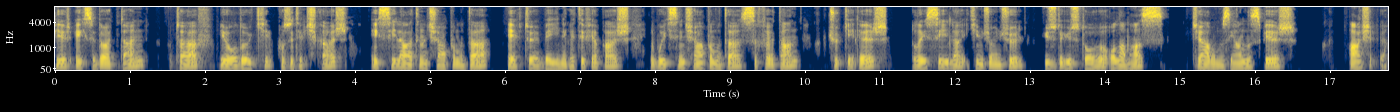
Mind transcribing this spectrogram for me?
1 eksi 4'ten Bu taraf 1 olur ki pozitif çıkar. Eksi ile artının çarpımı da f türev b'yi negatif yapar. Ve bu ikisinin çarpımı da sıfırdan küçük gelir. Dolayısıyla ikinci öncül %100 doğru olamaz. Cevabımız yalnız bir A şıkkı.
